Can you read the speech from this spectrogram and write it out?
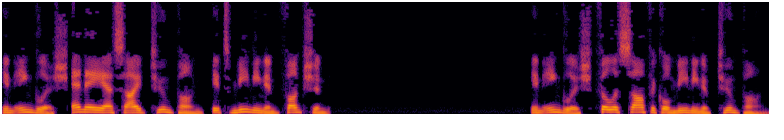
In English, NASI tumpeng, its meaning and function. In English, philosophical meaning of tumpeng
